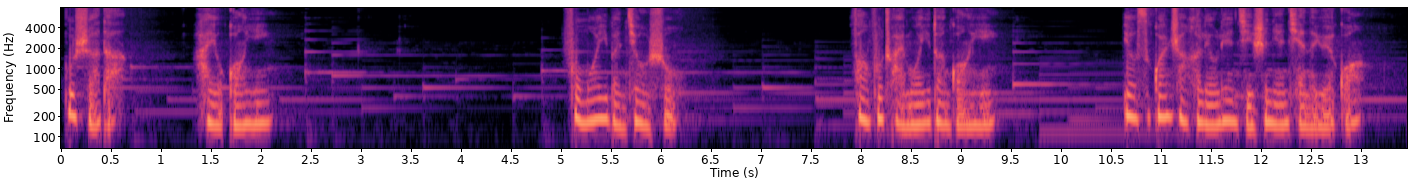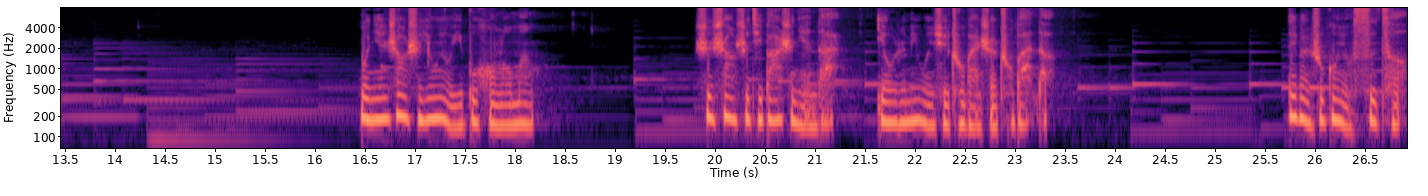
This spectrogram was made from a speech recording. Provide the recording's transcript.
不舍得。还有光阴，抚摸一本旧书，仿佛揣摩一段光阴，又似观赏和留恋几十年前的月光。我年少时拥有一部《红楼梦》，是上世纪八十年代由人民文学出版社出版的。那本书共有四册，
